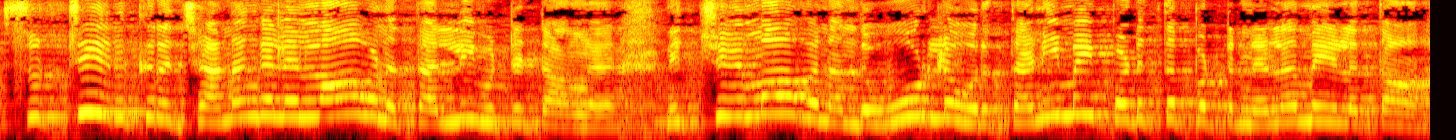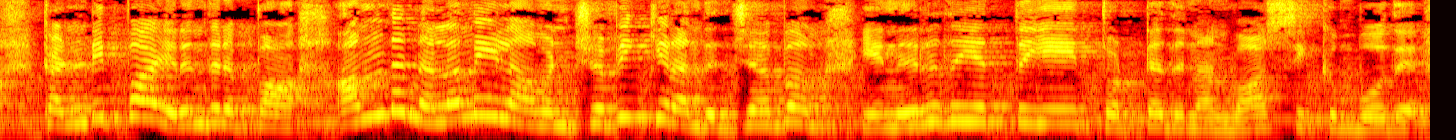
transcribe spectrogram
சுற்றி இருக்கிற ஜனங்கள் எல்லாம் அவனை தள்ளி விட்டுட்டாங்க. நிச்சயமா அவன் அந்த ஊர்ல ஒரு தனிமைப்படுத்தப்பட்ட நிலைமையில தான் கண்டிப்பா இருந்திருப்பான். அந்த நிலைமையில அவன் ஜெபிக்கிற அந்த ஜெபம் என் இருதயத்தையே தொட்டது நான் வாசிக்கும் போது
